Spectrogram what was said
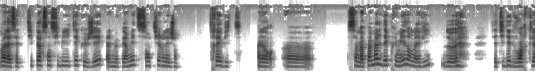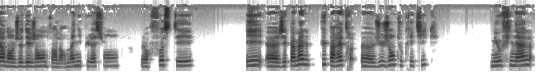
voilà, cette hypersensibilité que j'ai, elle me permet de sentir les gens très vite. Alors, euh, ça m'a pas mal déprimée dans ma vie, de cette idée de voir clair dans le jeu des gens, de voir leur manipulation, leur fausseté. Et euh, j'ai pas mal pu paraître euh, jugeante ou critique, mais au final,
